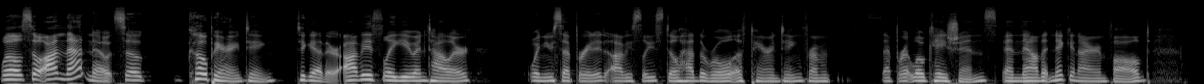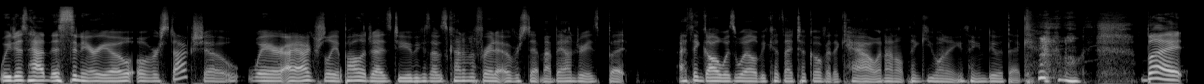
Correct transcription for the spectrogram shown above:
Well, so on that note, so co parenting together. Obviously, you and Tyler, when you separated, obviously still had the role of parenting from separate locations. And now that Nick and I are involved, we just had this scenario over stock show where I actually apologized to you because I was kind of afraid I overstepped my boundaries, but I think all was well because I took over the cow and I don't think you want anything to do with that cow. but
